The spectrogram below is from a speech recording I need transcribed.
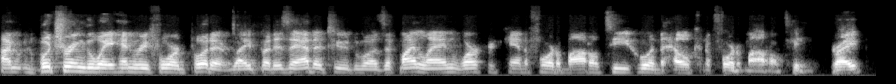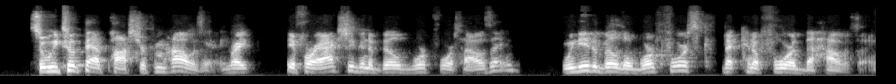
I'm butchering the way Henry Ford put it, right? But his attitude was, if my land worker can't afford a Model T, who in the hell can afford a Model T, right? So we took that posture from housing, right? If we're actually going to build workforce housing, we need to build a workforce that can afford the housing.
